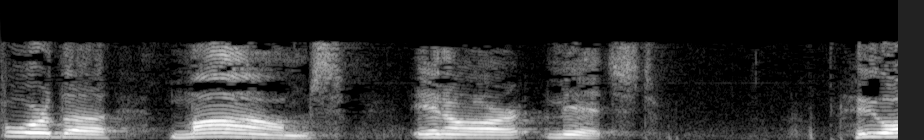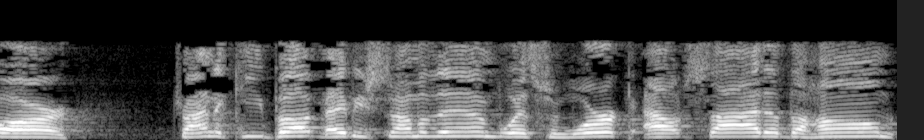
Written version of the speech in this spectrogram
for the moms in our midst who are trying to keep up, maybe some of them with some work outside of the home,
